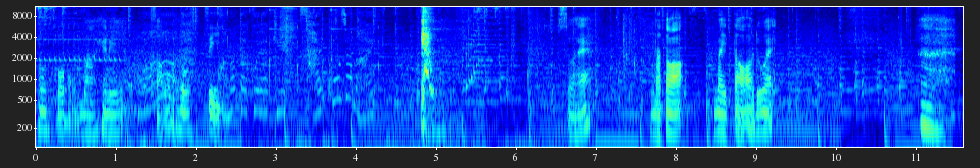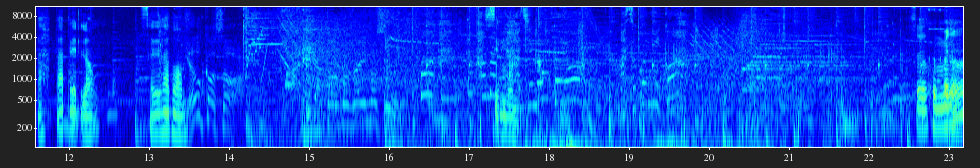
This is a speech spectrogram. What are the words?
โอ้โหมาแค่นี้สองหกสี่สวย มาต่อ ไม่ต่อด้วยปะปะเป็ดลง ซื้อครับผมซิมอนซื้อคุมไหมเนาะ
